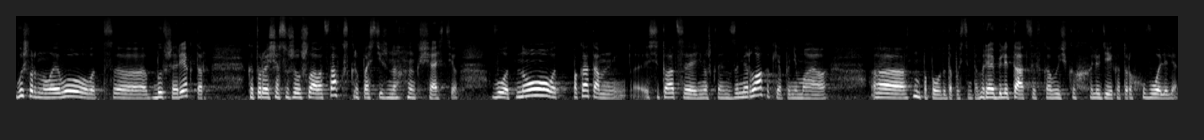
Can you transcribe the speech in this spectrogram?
Вышвырнула его вот э, бывший ректор, которая сейчас уже ушла в отставку скоропостижно, к счастью. Вот. Но вот пока там э, ситуация немножко наверное, замерла, как я понимаю, э, ну, по поводу, допустим, там, реабилитации в кавычках людей, которых уволили.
